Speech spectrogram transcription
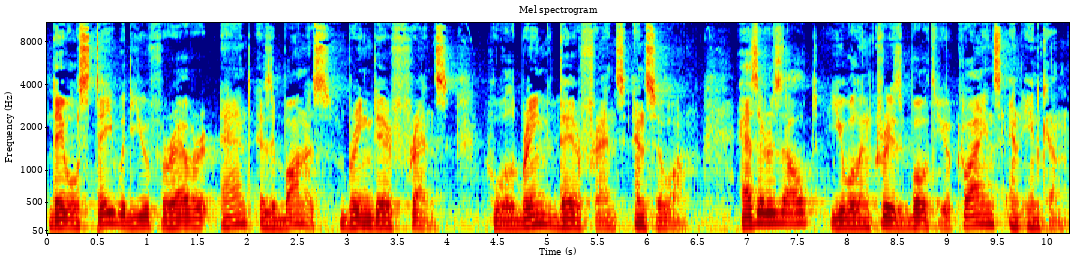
they will stay with you forever and, as a bonus, bring their friends, who will bring their friends, and so on. As a result, you will increase both your clients and income.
